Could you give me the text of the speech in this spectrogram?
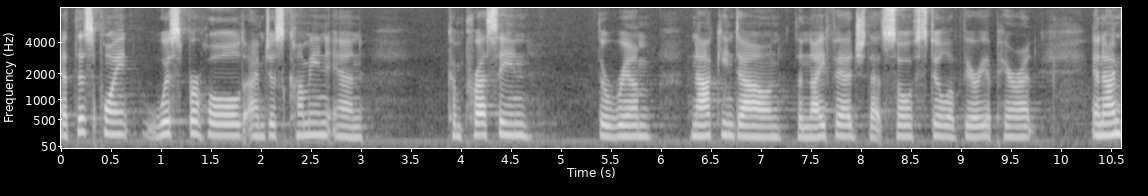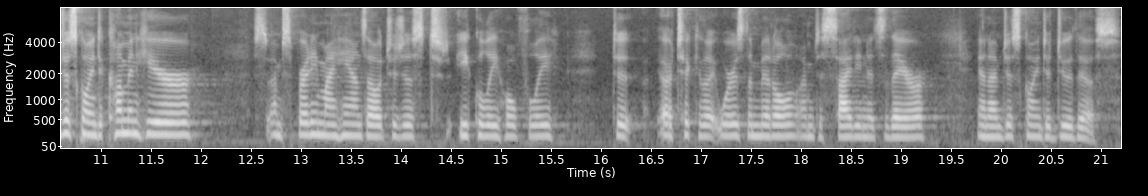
at this point, whisper hold, I'm just coming and compressing the rim, knocking down the knife edge that's so still very apparent. And I'm just going to come in here, I'm spreading my hands out to just equally, hopefully, to articulate where's the middle. I'm deciding it's there. And I'm just going to do this.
